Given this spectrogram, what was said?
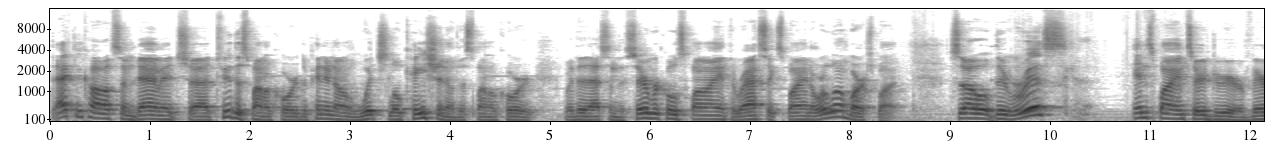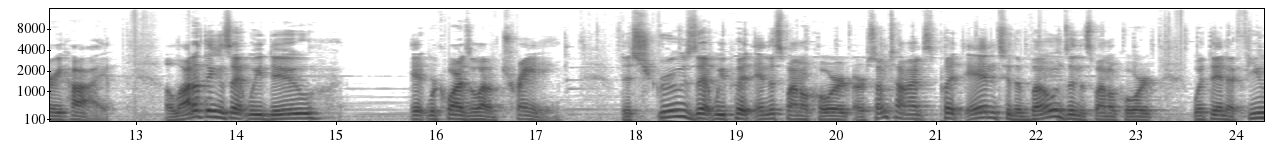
that can cause some damage uh, to the spinal cord depending on which location of the spinal cord, whether that's in the cervical spine, thoracic spine, or lumbar spine. So the risks in spine surgery are very high. A lot of things that we do, it requires a lot of training. The screws that we put in the spinal cord are sometimes put into the bones in the spinal cord within a few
